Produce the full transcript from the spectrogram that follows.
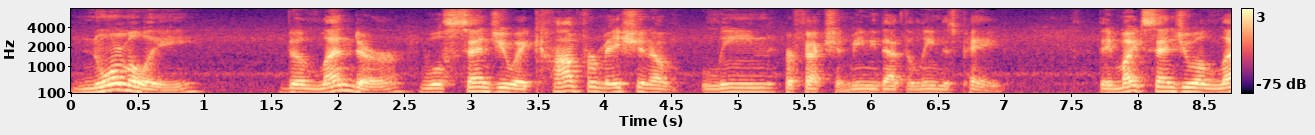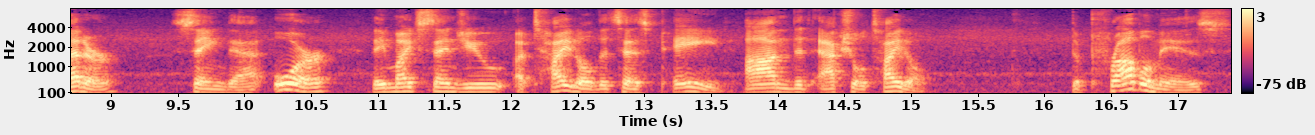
normally the lender will send you a confirmation of lien perfection, meaning that the lien is paid. They might send you a letter saying that, or they might send you a title that says paid on the actual title. The problem is,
